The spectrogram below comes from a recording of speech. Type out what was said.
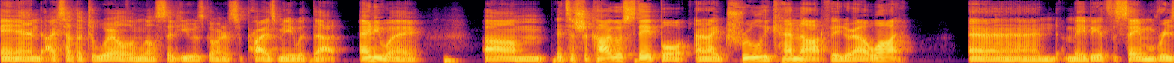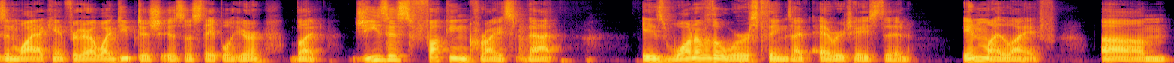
And I said that to Will, and Will said he was going to surprise me with that. Anyway, um, it's a Chicago staple, and I truly cannot figure out why. And maybe it's the same reason why I can't figure out why deep dish is a staple here. But Jesus fucking Christ, that is one of the worst things I've ever tasted in my life. Um,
